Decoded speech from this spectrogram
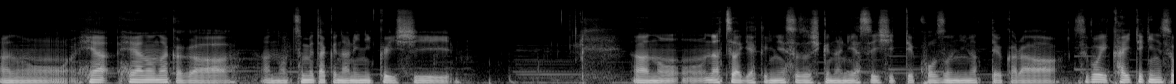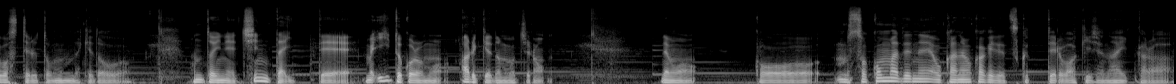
あの部屋部屋の中があの冷たくなりにくいしあの夏は逆にね涼しくなりやすいしっていう構造になってるからすごい快適に過ごしてると思うんだけど本当にね賃貸って、まあ、いいところもあるけどもちろん。でもこうそこまでねお金をかけて作ってるわけじゃないから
